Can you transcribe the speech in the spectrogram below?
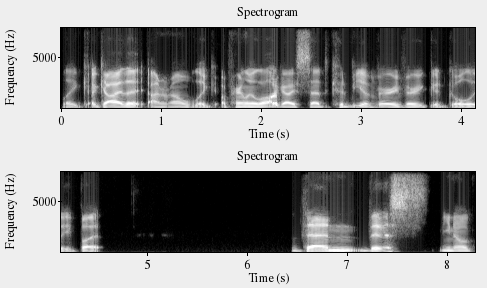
like a guy that I don't know, like apparently a lot of guys said could be a very very good goalie, but then this, you know,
